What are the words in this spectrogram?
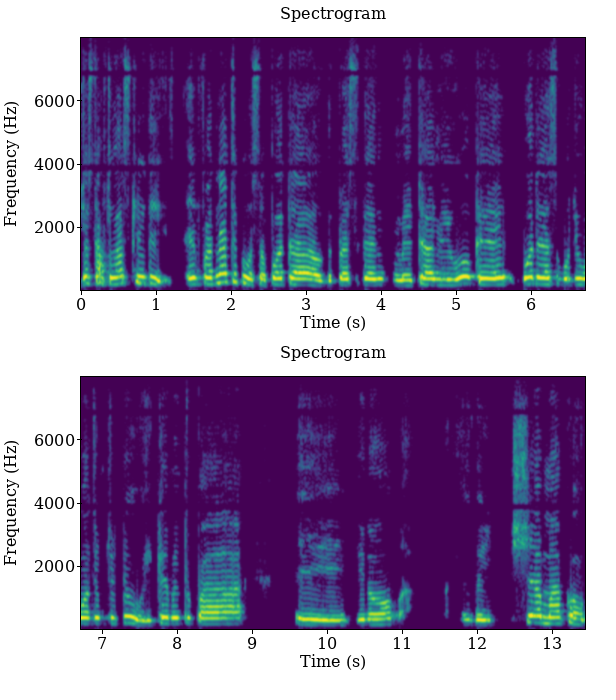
just have to ask you this: a fanatical supporter of the president may tell you, okay, what else would you want him to do? He came into power, he, you know, the sheer mark of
